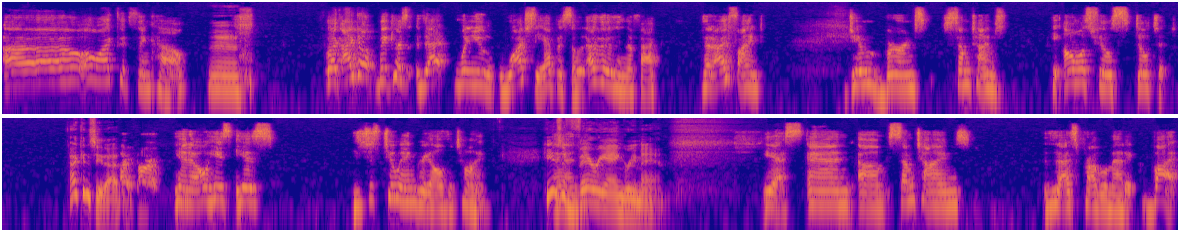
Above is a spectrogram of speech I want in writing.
Uh, oh, I could think how. Eh, Like I don't because that when you watch the episode, other than the fact that I find Jim Burns sometimes he almost feels stilted. I can see that. Or, or, you know, he's his he's just too angry all the time. He is a very angry man. Yes, and um, sometimes that's problematic. But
